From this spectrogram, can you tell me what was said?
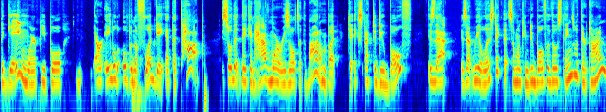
the game where people are able to open the floodgate at the top so that they can have more results at the bottom. But to expect to do both, is that is that realistic that someone can do both of those things with their time?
